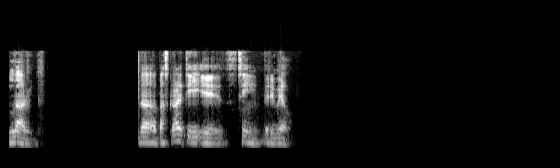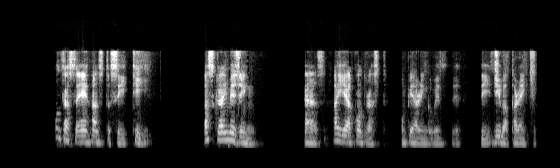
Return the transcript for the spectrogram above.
blurring? The vascularity is seen very well. Contrast enhanced CT. Vascular imaging has higher contrast comparing with the, the liver parenchyma.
